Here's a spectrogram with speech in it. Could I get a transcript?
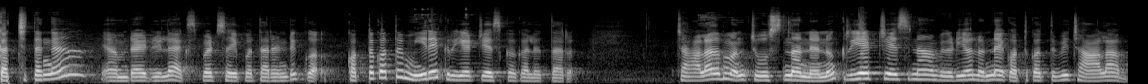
ఖచ్చితంగా ఎంబ్రాయిడరీలో ఎక్స్పర్ట్స్ అయిపోతారండి. కొ- కొత్త కొత్త మీరే క్రియేట్ చేసుకోగలుగుతారు. చాలా మంది చూస్తున్నాను నేను. క్రియేట్ చేసిన వీడియోలు ఉన్నాయి కొత్త కొత్తవి. చాలా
